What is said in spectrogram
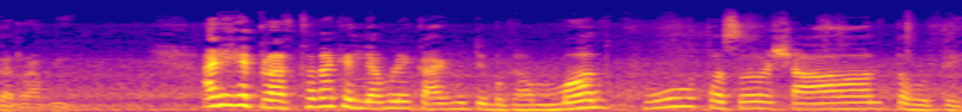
करावी. आणि हे प्रार्थना केल्यामुळे काय होते बघा मन खूप असं शांत होते.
